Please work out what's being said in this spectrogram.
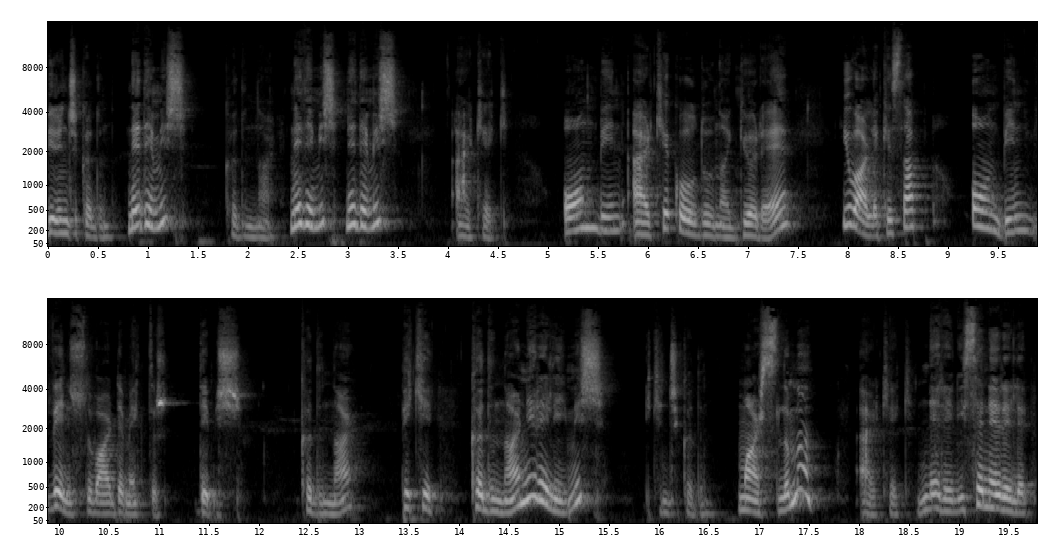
Birinci kadın. Ne demiş? Kadınlar. Ne demiş? Ne demiş? Erkek. On bin erkek olduğuna göre yuvarlak hesap on bin Venüslü var demektir demiş. Kadınlar. Peki kadınlar nereliymiş? İkinci kadın. Marslı mı? Erkek. Nereliyse nereli.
